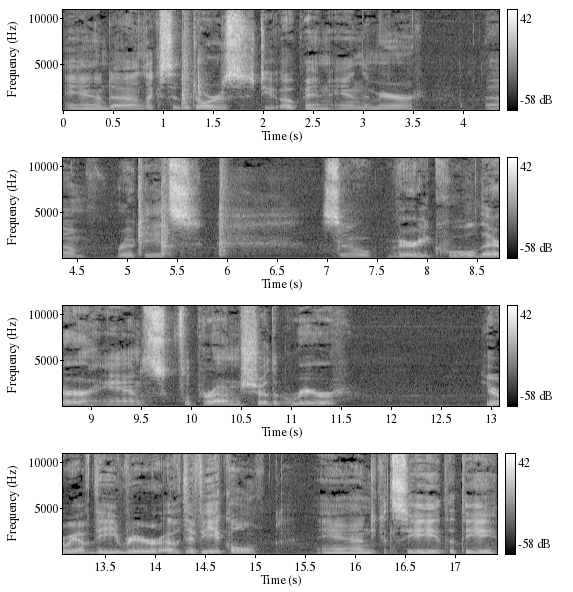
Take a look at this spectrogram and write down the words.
And uh, like I said, the doors do open and the mirror um, rotates so very cool there. And let's flip around and show the rear. Here we have the rear of the vehicle. And you can see that the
